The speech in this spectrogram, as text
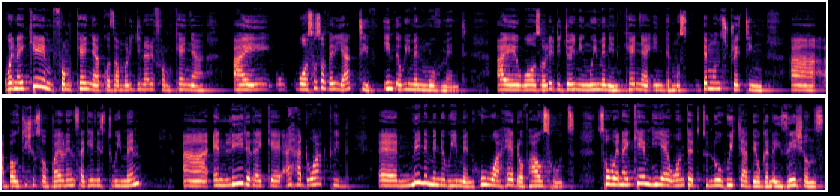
When I came from Kenya, because I'm originally from Kenya, I was also very active in the women movement. I was already joining women in Kenya in demonstrating uh, about issues of violence against women. Uh, and leader, like uh, I had worked with uh, many, many women who were head of households. So when I came here, I wanted to know which are the organizations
